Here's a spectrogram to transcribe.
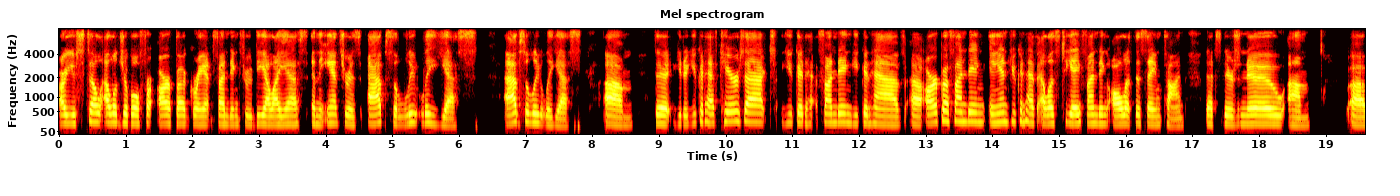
are you still eligible for ARPA grant funding through DLIS? And the answer is absolutely yes. Absolutely yes. Um, you know you could have CARES Act, you could have funding, you can have uh, ARPA funding, and you can have LSTA funding all at the same time. That's there's no um, uh,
